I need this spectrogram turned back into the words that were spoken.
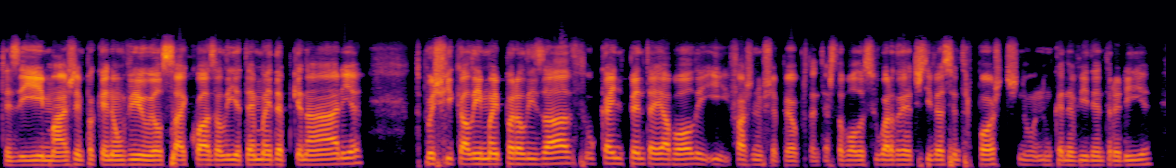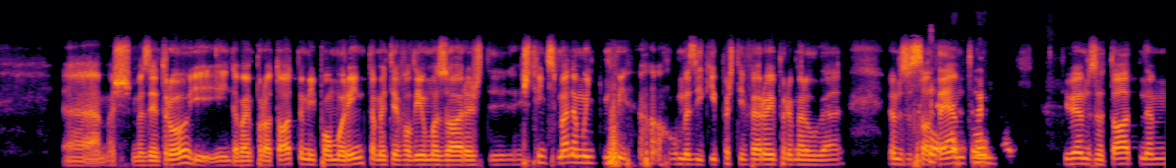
tens aí a imagem, para quem não viu, ele sai quase ali até meio da pequena área, depois fica ali meio paralisado, o Kane penteia a bola e, e faz-lhe um chapéu. Portanto, esta bola, se o guarda-redes estivesse entre postos, nunca na vida entraria. Uh, mas, mas entrou e ainda bem para o Tottenham e para o Mourinho, também teve ali umas horas de. Este fim de semana, muito, algumas equipas estiveram em primeiro lugar. Tivemos o Southampton, tivemos o Tottenham,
